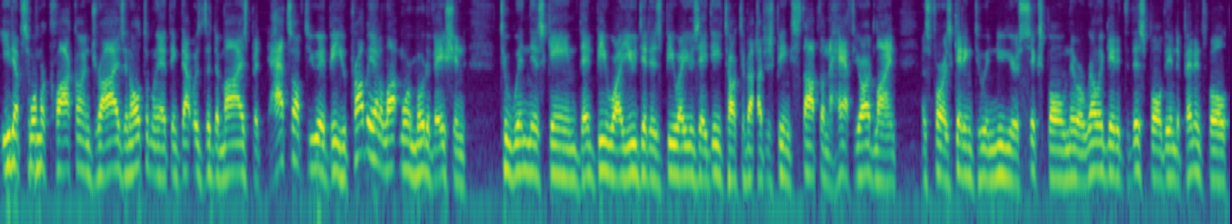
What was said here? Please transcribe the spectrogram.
eat up some more clock on drives. And ultimately, I think that was the demise. But hats off to UAB, who probably had a lot more motivation to win this game than BYU did, as BYU's AD talked about just being stopped on the half yard line as far as getting to a New Year's Six Bowl. And they were relegated to this bowl, the Independence Bowl,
